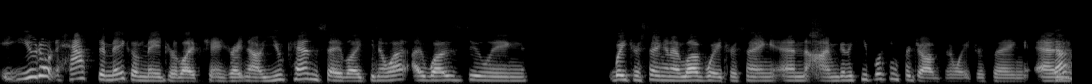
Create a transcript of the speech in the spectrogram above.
you don't have to make a major life change right now. You can say like, you know what, I was doing waitressing and I love waitressing and I'm going to keep looking for jobs in waitressing and yeah.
